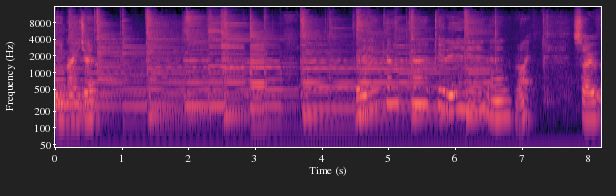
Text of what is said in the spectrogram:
E major. Right. So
